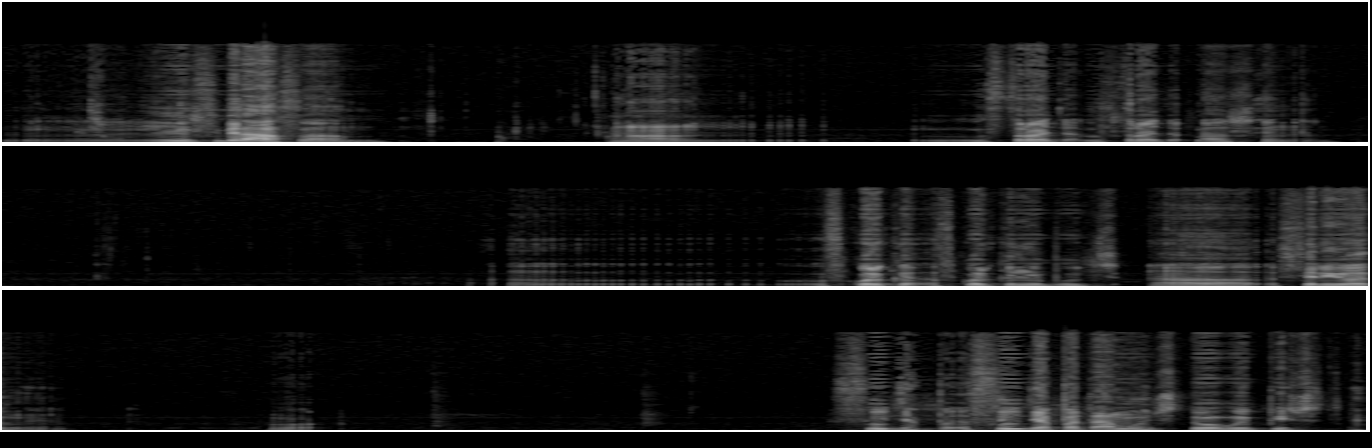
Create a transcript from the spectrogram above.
не собирался а, строить, строить отношения. А, сколько, сколько-нибудь а, серьезные. Вот. Судя, по, судя по тому, что вы пишете.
